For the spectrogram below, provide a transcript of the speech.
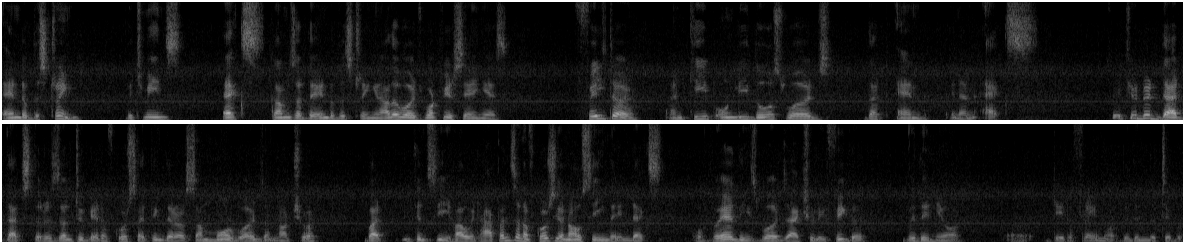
end of the string, which means X comes at the end of the string. In other words, what we are saying is filter and keep only those words that end in an X. So if you did that, that's the result you get. Of course, I think there are some more words, I'm not sure, but you can see how it happens. And of course, you're now seeing the index of where these words actually figure within your data frame or within the table.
